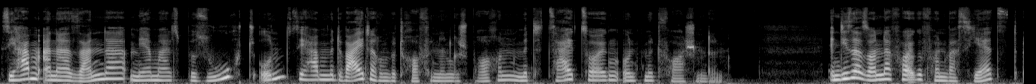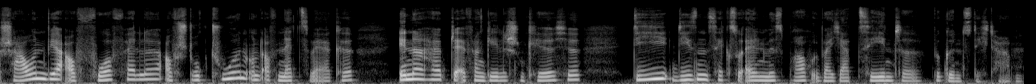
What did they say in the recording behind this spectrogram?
Sie haben Anna Sander mehrmals besucht und sie haben mit weiteren Betroffenen gesprochen, mit Zeitzeugen und mit Forschenden. In dieser Sonderfolge von Was jetzt schauen wir auf Vorfälle, auf Strukturen und auf Netzwerke, innerhalb der evangelischen Kirche, die diesen sexuellen Missbrauch über Jahrzehnte begünstigt haben.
